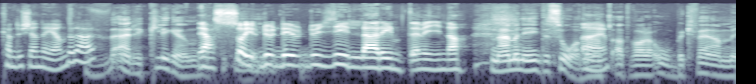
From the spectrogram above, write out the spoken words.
Kan du känna igen det där? verkligen. Jaså, du, du, du gillar inte mina... Nej, men det är inte så. Men att, att vara obekväm i,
